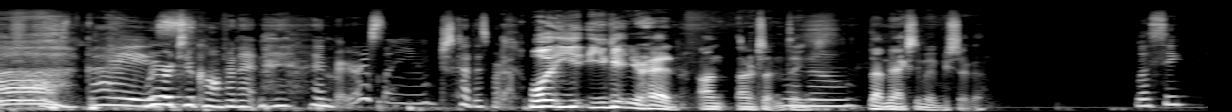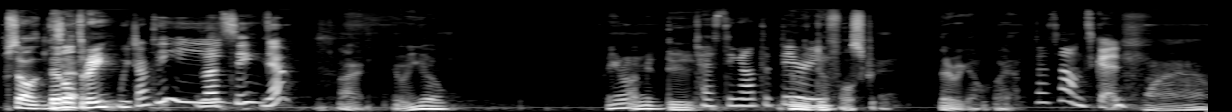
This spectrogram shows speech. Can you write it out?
Guys. we were too confident. embarrassing. Just cut this part out. Well, you, you get in your head on, on certain oh, things. no. That may actually maybe Suga. Let's see. So middle three. We talked. Let's see. Yeah. All right, here we go. You know, what? let me do. Testing out the theory. Let me theory. do full screen. There we go. Okay. That sounds good. wow.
